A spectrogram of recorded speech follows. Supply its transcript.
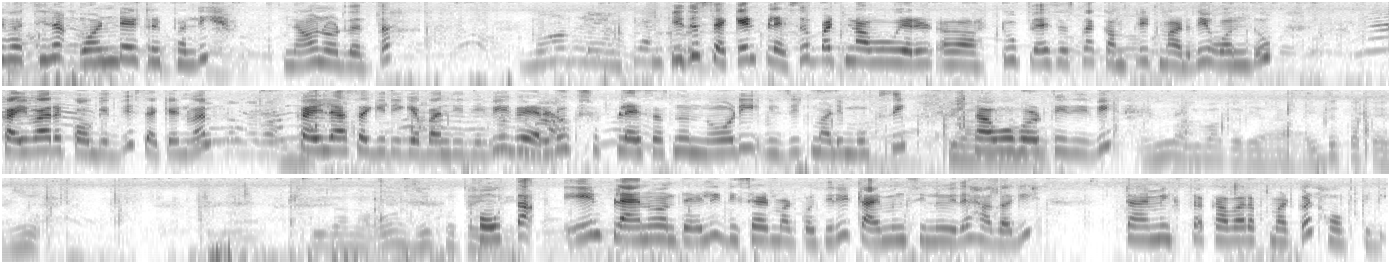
ಇವತ್ತಿನ ಒನ್ ಡೇ ಟ್ರಿಪ್ಪಲ್ಲಿ ನಾವು ನೋಡಿದಂಥ ಇದು ಸೆಕೆಂಡ್ ಪ್ಲೇಸು ಬಟ್ ನಾವು ಎರಡು ಟೂ ಪ್ಲೇಸಸ್ನ ಕಂಪ್ಲೀಟ್ ಮಾಡಿದ್ವಿ. ಒಂದು ಕೈವಾರಕ್ಕೆ ಹೋಗಿದ್ವಿ ಸೆಕೆಂಡ್ ಒನ್ ಕೈಲಾಸಗಿರಿಗೆ ಬಂದಿದ್ದೀವಿ. ಈಗ ಎರಡು ಪ್ಲೇಸಸ್ನು ನೋಡಿ ವಿಸಿಟ್ ಮಾಡಿ ಮುಗಿಸಿ ನಾವು ಹೋಗ್ತಾ ಹೋಗ್ತಾ ಏನು ಪ್ಲ್ಯಾನು ಅಂತ ಹೇಳಿ ಡಿಸೈಡ್ ಮಾಡ್ಕೊಳ್ತೀರಿ. ಟೈಮಿಂಗ್ಸ್ ಇನ್ನೂ ಇದೆ. ಹಾಗಾಗಿ ಟೈಮಿಂಗ್ಸ್ ಕವರ್ ಅಪ್ ಮಾಡ್ಕೊಂಡು ಹೋಗ್ತೀವಿ.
